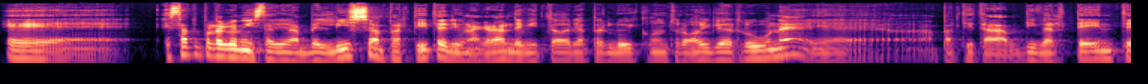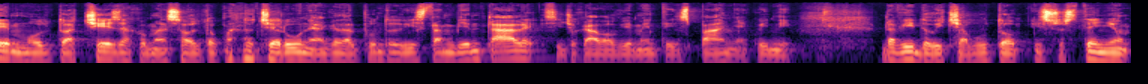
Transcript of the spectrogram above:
Eh, è stato protagonista di una bellissima partita e di una grande vittoria per lui contro Holger Rune, una partita divertente, molto accesa come al solito quando c'è Rune anche dal punto di vista ambientale, si giocava ovviamente in Spagna quindi Davidovic ha avuto il sostegno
